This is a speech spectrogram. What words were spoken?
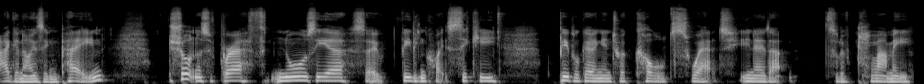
agonizing pain. Shortness of breath, nausea, so feeling quite sicky, people going into a cold sweat, you know, that sort of clammy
